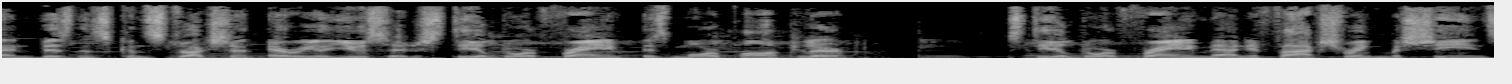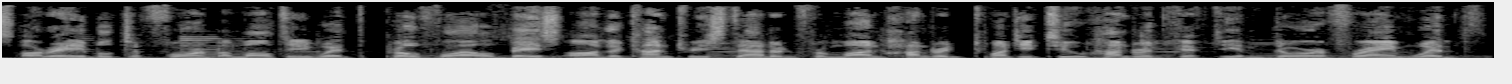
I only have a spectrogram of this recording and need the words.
and business construction area usage steel door frame is more popular. Steel door frame manufacturing machines are able to form a multi-width profile based on the country standard from 120 to 250 m door frame width.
